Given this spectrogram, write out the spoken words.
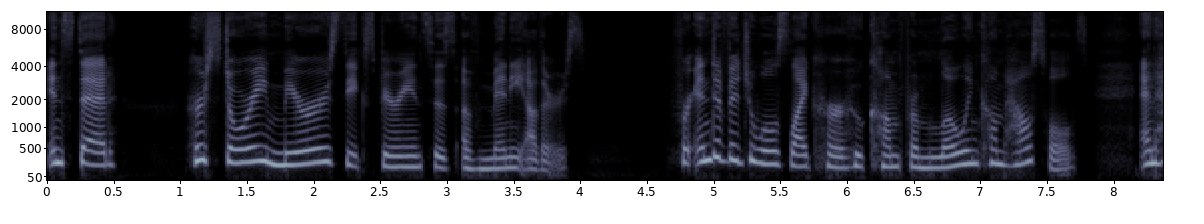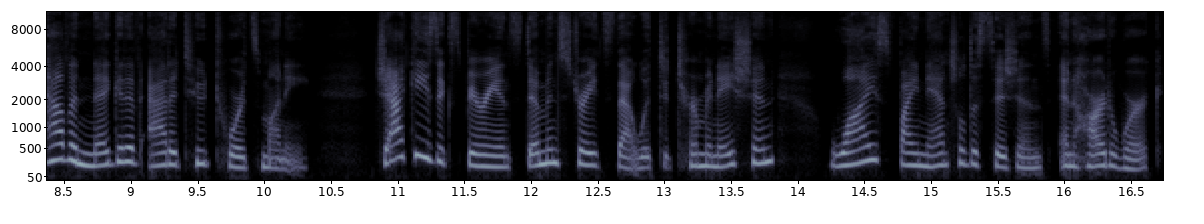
Instead, her story mirrors the experiences of many others. For individuals like her who come from low income households and have a negative attitude towards money, Jackie's experience demonstrates that with determination, wise financial decisions, and hard work,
